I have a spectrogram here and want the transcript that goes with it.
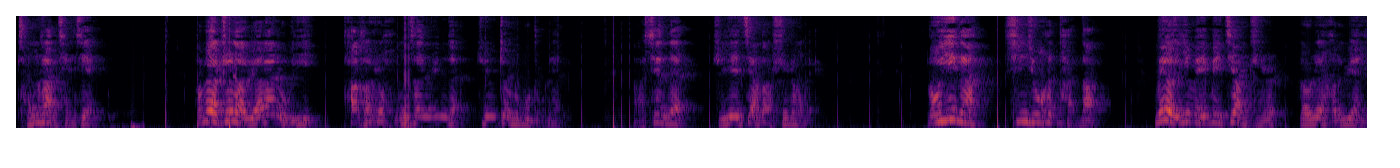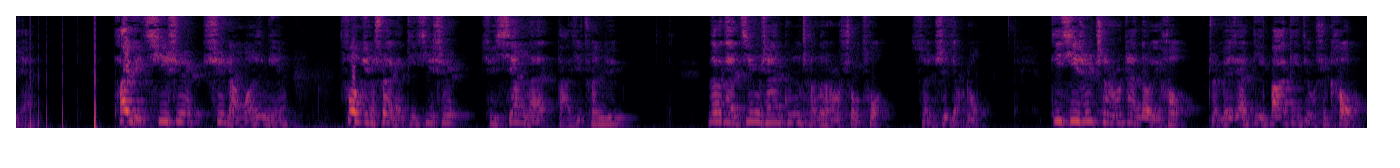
重上前线。我们要知道，原来鲁毅他可是红三军的军政治部主任，啊，现在直接降到师政委。鲁毅呢，心胸很坦荡，没有因为被降职而有任何的怨言。他与七师师长王一鸣奉命率领第七师去湘南打击川军，那么在京山攻城的时候受挫，损失较重。第七师撤出战斗以后，准备向第八、第九师靠拢。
